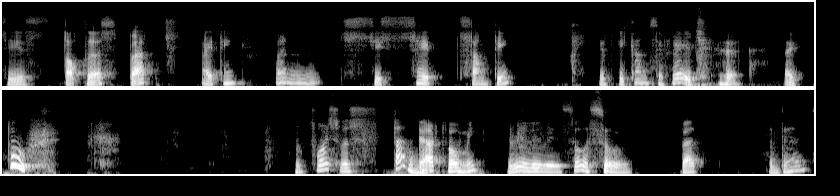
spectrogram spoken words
she is talkless but i think when she said something it becomes savage like poof the voice was standard for me. Really really so so. But the dance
